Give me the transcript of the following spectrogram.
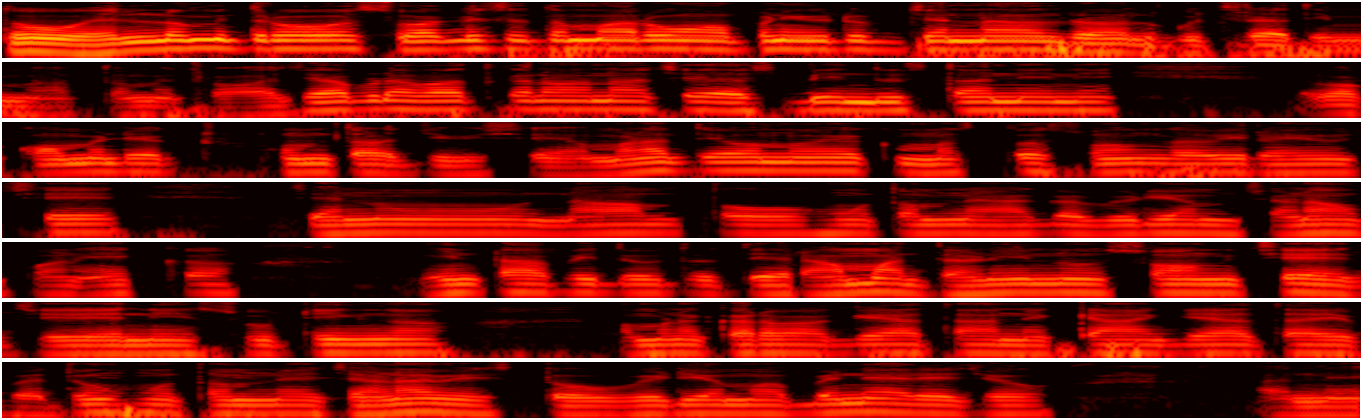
તો હેલો મિત્રો, સ્વાગત છે તમારું આપણી યુટ્યુબ ચેનલ રોયલ ગુજરાતીમાં. તો મિત્રો, આજે આપણે વાત કરવાના છે એસબી હિન્દુસ્તાનીની એવા કોમેડી એક્ટર ફૂમતાળજી વિશે. હમણાં તેઓનું એક મસ્ત સોંગ આવી રહ્યું છે, જેનું નામ તો હું તમને આગળ વિડીયોમાં જણાવું, પણ એક હિન્ટ આપી દઉં તો તે રામા ધણીનું સોંગ છે, જે એની શૂટિંગ હમણાં કરવા ગયા હતા અને ક્યાં ગયા હતા એ બધું હું તમને જણાવીશ. તો વિડીયોમાં બન્યા રહેજો અને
